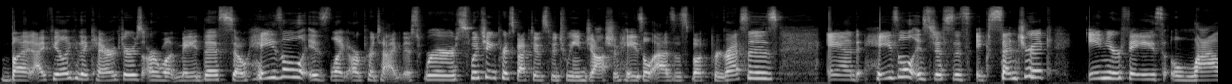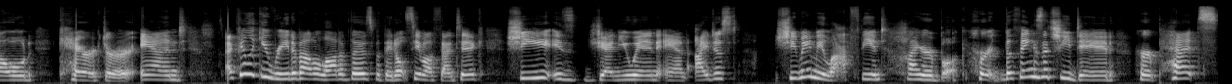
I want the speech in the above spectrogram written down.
but I feel like the characters are what made this. So Hazel is like our protagonist. We're switching perspectives between Josh and Hazel as this book progresses, and Hazel is just this eccentric, in-your-face, loud character, and I feel like you read about a lot of those, but they don't seem authentic. She is genuine, and I just, she made me laugh the entire book. Her the things that she did, her pets,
